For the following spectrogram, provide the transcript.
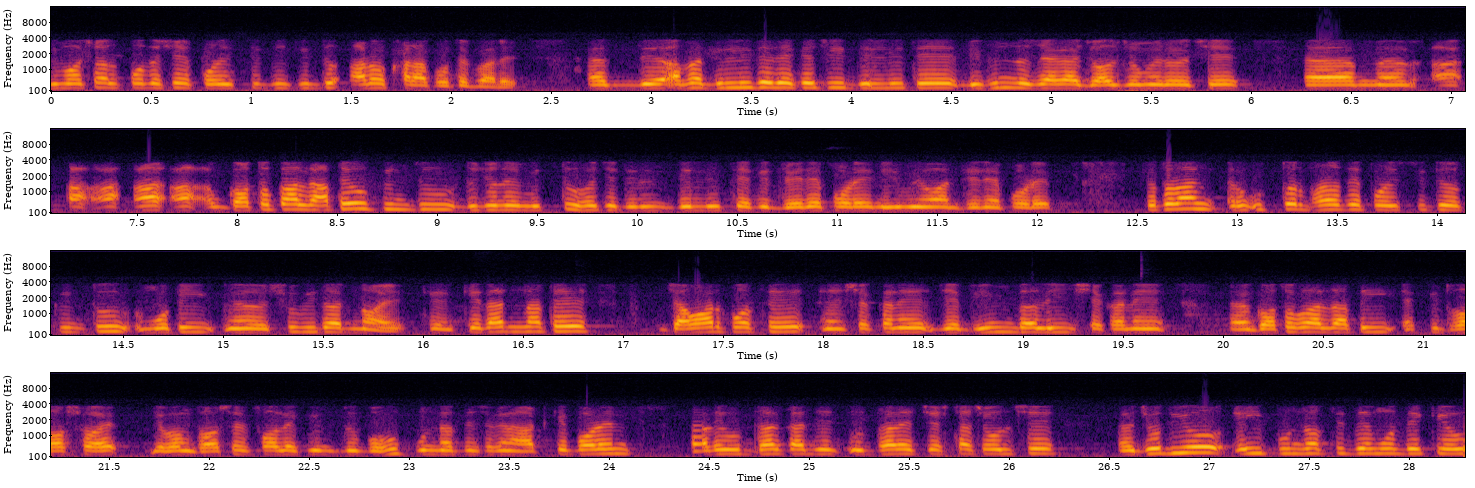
হিমাচল প্রদেশের পরিস্থিতি কিন্তু আরও খারাপ হতে পারে। আমরা দিল্লিতে দেখেছি, দিল্লিতে বিভিন্ন জায়গায় জল জমে রয়েছে। গতকাল রাতেও কিন্তু দুজনের মৃত্যু হয়েছে। দিল্লি থেকে ড্রেনে পড়ে, নির্মীয়মান ড্রেনে পড়ে। সুতরাং উত্তর ভারতের পরিস্থিতিও কিন্তু মোটেই সুবিধার নয়। কেদারনাথে যাওয়ার পথে সেখানে যে ভীমবালি, সেখানে গতকাল রাতেই একটি ধস হয় এবং ধসের ফলে কিন্তু বহু পুণ্যার্থী সেখানে আটকে পড়েন। তাদের উদ্ধার কাজে, উদ্ধারের চেষ্টা চলছে। যদিও এই পুণ্যার্থীদের মধ্যে কেউ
